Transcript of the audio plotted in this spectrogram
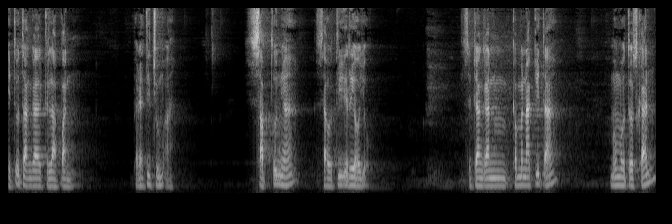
Itu tanggal 8. Berarti Jum'ah. Sabtunya Saudi Rioyo. Sedangkan kemenak kita memutuskan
